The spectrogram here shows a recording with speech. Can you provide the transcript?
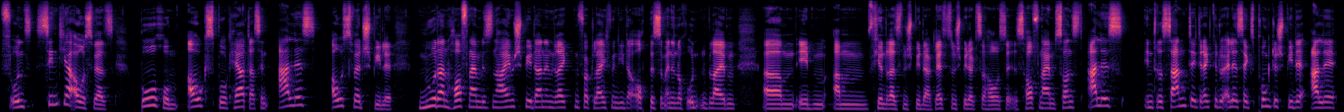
für uns sind ja auswärts. Bochum, Augsburg, Hertha sind alles Auswärtsspiele. Nur dann Hoffenheim ist ein Heimspiel, dann im direkten Vergleich, wenn die da auch bis zum Ende noch unten bleiben, ähm, eben am 34. Spieltag, letzten Spieltag zu Hause ist Hoffenheim. Sonst alles interessante, direkte Duelle, sechs Punkte Spiele, alle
